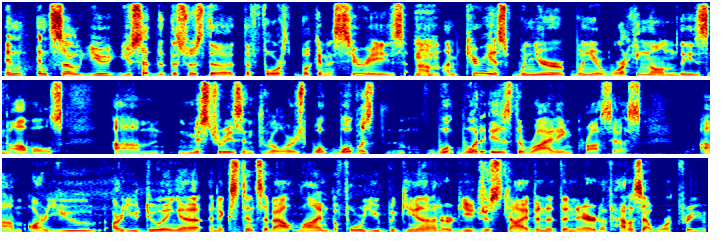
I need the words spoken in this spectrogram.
And and so you you said that this was the the fourth book in a series. Mm-hmm. Um, I'm curious when you're when you're working on these novels um, mysteries and thrillers. What what was what what is the writing process? Um, are you are you doing a, an extensive outline before you begin, or do you just dive into the narrative? How does that work for you?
